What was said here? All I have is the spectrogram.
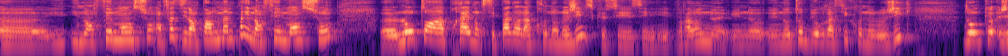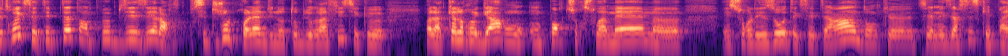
il, il, en fait mention. En fait, il en parle même pas. Il en fait mention longtemps après. Donc, c'est pas dans la chronologie, parce que c'est vraiment une, une, une, autobiographie chronologique. Donc, j'ai trouvé que c'était peut-être un peu biaisé. Alors, c'est toujours le problème d'une autobiographie, c'est que voilà, quel regard on, on porte sur soi-même euh, et sur les autres, etc. Donc, euh, c'est un exercice qui n'est pas,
